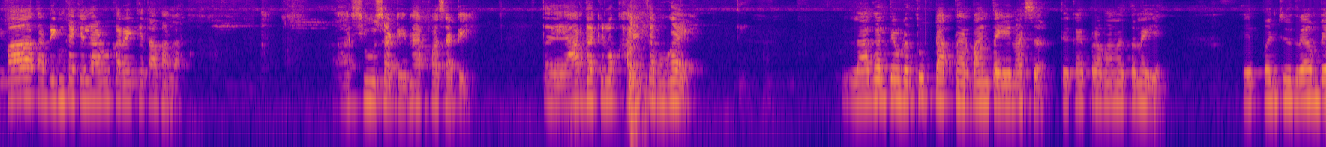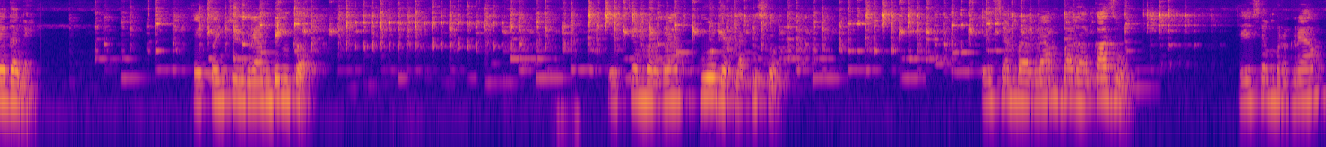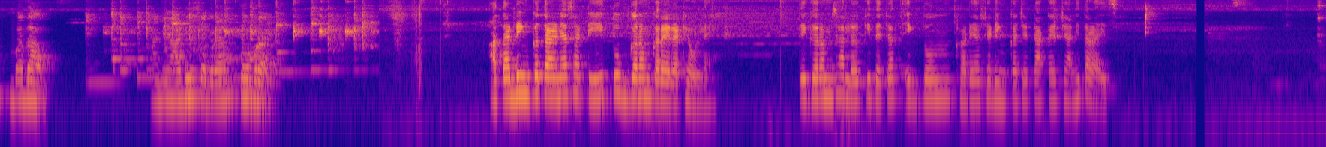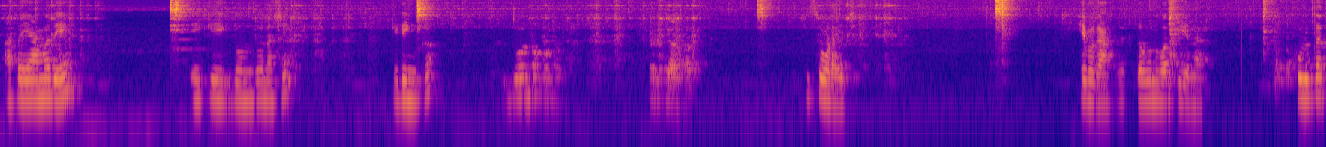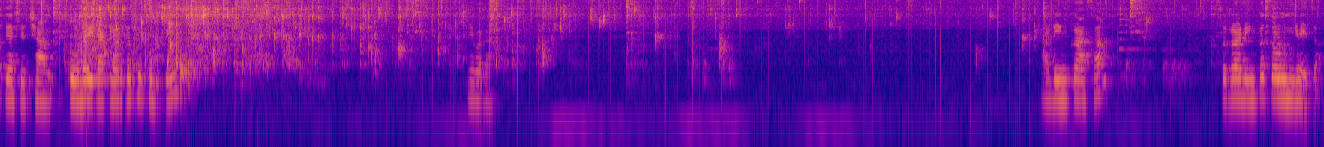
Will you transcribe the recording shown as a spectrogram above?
पा आता डिंकाचे लाडू करायचे आहेत आम्हाला. शिवसाठी नागपासाठी. तर अर्धा किलो खारीचा भुगा आहे. लागल तेवढं तूप टाकणार बांधता येईन असं. ते काय प्रमाणाचं नाही आहे हे पंचवीस ग्रॅम बेदाणे. हे पंचवीस ग्रॅम डिंक. एक शंभर ग्राम गूळ घेतला किसून हे शंभर ग्राम बदाम काजू. हे शंभर ग्रॅम बदाम आणि अडीचशे ग्रॅम खोबरं. आता डिंक तळण्यासाठी तूप गरम करायला ठेवलं आहे ते गरम झालं की त्याच्यात एक दोन खडे असे डिंकाचे टाकायचे आणि तळायचे. आता यामध्ये एक एक दोन दोन असे डिंक. दोन नको तर चार हे बघा तळून वरती येणार. फुलतात ते असे छान. कोरडाई टाकल्यावर कसे फुलते? हे बघा. हा डिंक असा सगळा डिंक तळून घ्यायचा.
